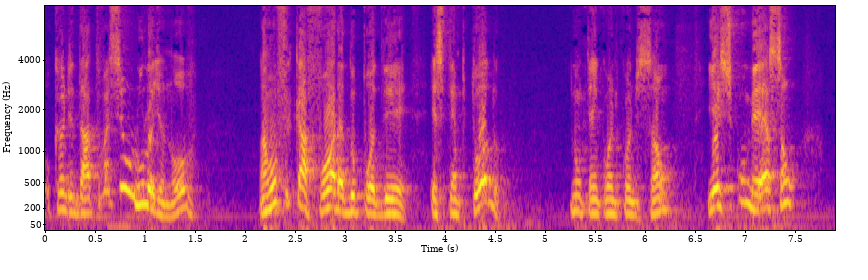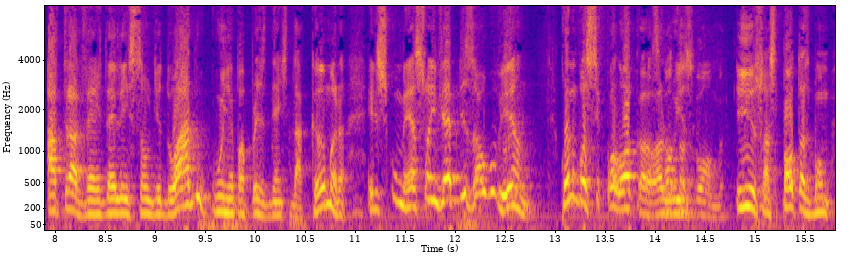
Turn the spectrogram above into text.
o candidato vai ser o Lula de novo. Nós vamos ficar fora do poder esse tempo todo? Não tem condição. E eles começam através da eleição de Eduardo Cunha para presidente da Câmara, eles começam a inviabilizar o governo. Quando você coloca as pautas bomba. Isso, as pautas bomba.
